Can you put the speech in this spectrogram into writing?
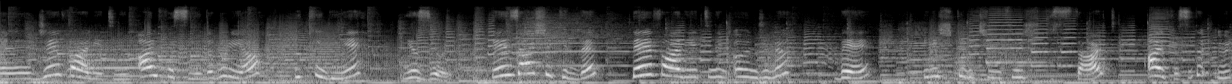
e, C faaliyetinin alfasını da buraya 2 diye yazıyorum. Benzer şekilde D faaliyetinin öncülü B, ilişki biçimi finish start, alfası da 3.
